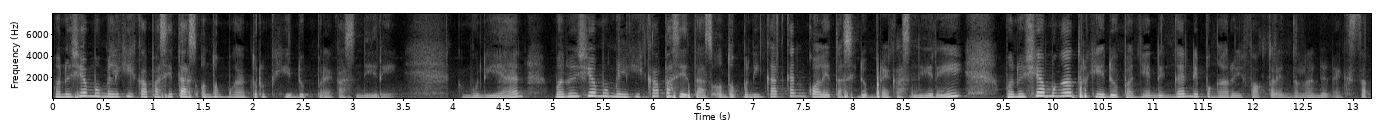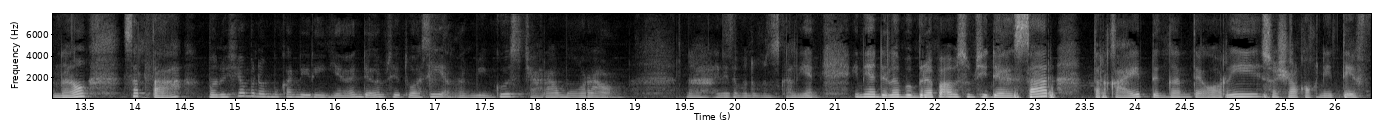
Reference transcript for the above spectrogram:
manusia memiliki kapasitas untuk mengatur hidup mereka sendiri. Kemudian, manusia memiliki kapasitas untuk meningkatkan kualitas hidup mereka sendiri. Manusia mengatur kehidupannya dengan dipengaruhi faktor internal dan eksternal, serta manusia menemukan dirinya dalam situasi yang ambigu secara moral. Nah, ini teman-teman sekalian, ini adalah beberapa asumsi dasar terkait dengan teori sosial kognitif.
